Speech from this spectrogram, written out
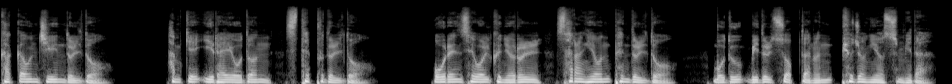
가까운 지인들도 함께 일해오던 스태프들도 오랜 세월 그녀를 사랑해온 팬들도 모두 믿을 수 없다는 표정이었습니다.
